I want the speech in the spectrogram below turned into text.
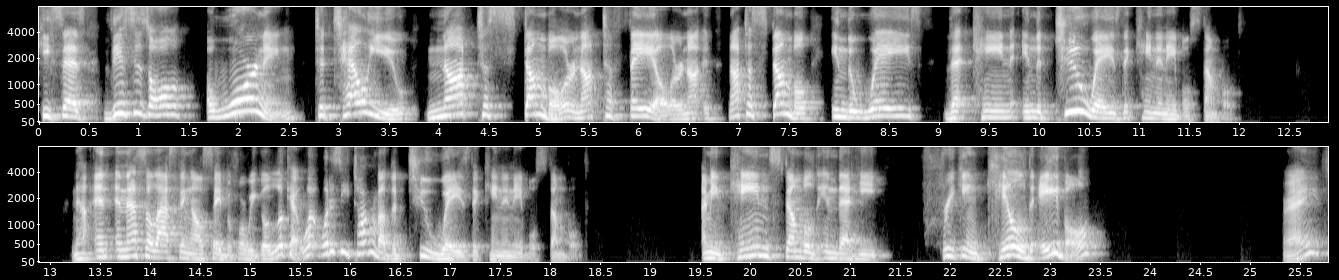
He says, this is all a warning to tell you not to stumble or not to fail or not, not to stumble in the ways that Cain, in the two ways that Cain and Abel stumbled. Now, and, and that's the last thing I'll say before we go look at what, what is he talking about? The two ways that Cain and Abel stumbled. I mean, Cain stumbled in that he freaking killed Abel, right?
